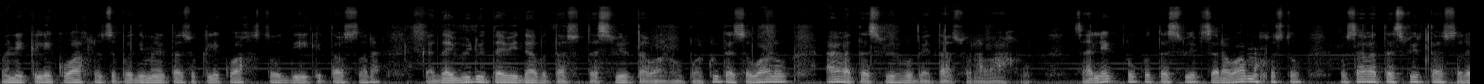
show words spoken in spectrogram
باندې کلیک واخلو چې په دې باندې تاسو کلیک واخستو دې کې تاسو سره که دا ویډیو ته وي دا به تاسو تصویر ته واړو په ټو ته څه واړو هغه تصویر به بیا تاسو را واخلو سلیکټ وکړو تصویر سره وامخستو اوس هغه تصویر تاسو سره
